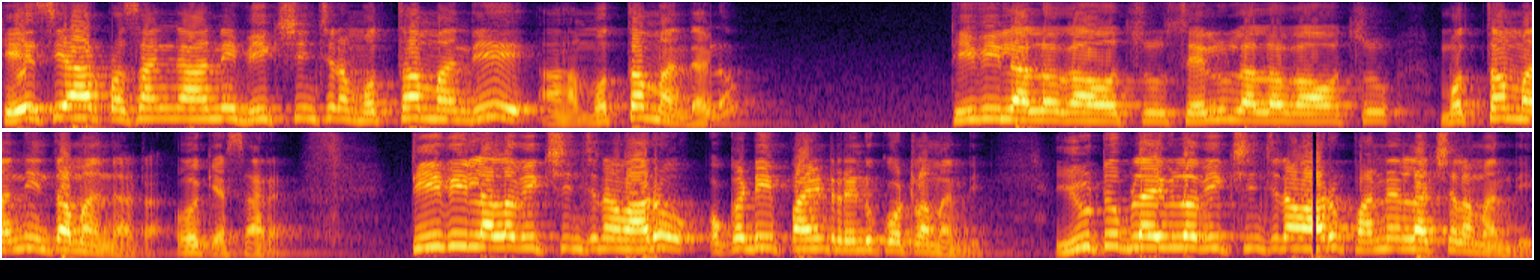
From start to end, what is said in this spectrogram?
కేసీఆర్ ప్రసంగాన్ని వీక్షించిన మొత్తం మంది మొత్తం మంది టీవీలలో కావచ్చు సెల్లులలో కావచ్చు మొత్తం మంది ఇంతమంది అట. ఓకే సరే. టీవీలలో వీక్షించిన వారు ఒకటి పాయింట్ రెండు కోట్ల మంది. యూట్యూబ్ లైవ్లో వీక్షించిన వారు పన్నెండు లక్షల మంది.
